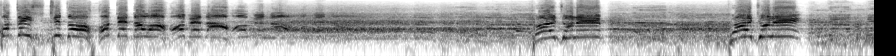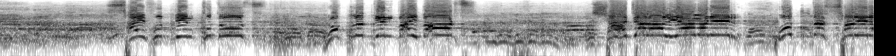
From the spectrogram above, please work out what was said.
প্রতিষ্ঠিত হতে দেওয়া হবে না হবে না হবে না প্রয়োজনে প্রয়োজনে Saifuddin Qutuz Ruknuddin Baybars Shahjalal ইয়ামানির উত্তরসূরির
